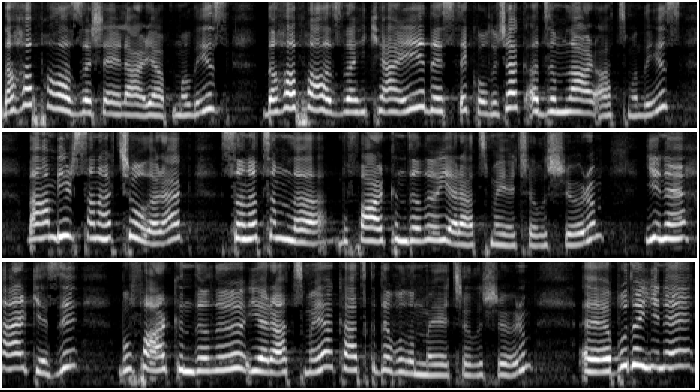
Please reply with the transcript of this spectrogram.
daha fazla şeyler yapmalıyız. Daha fazla hikayeye destek olacak adımlar atmalıyız. Ben bir sanatçı olarak sanatımla bu farkındalığı yaratmaya çalışıyorum. Yine herkesi bu farkındalığı yaratmaya, katkıda bulunmaya çalışıyorum. Ee, bu da yine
